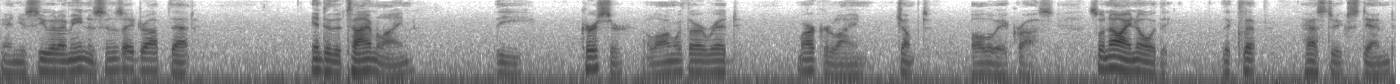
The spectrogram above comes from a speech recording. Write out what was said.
And you see what I mean? As soon as I drop that into the timeline the cursor along with our red marker line jumped all the way across. So now I know that the clip has to extend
